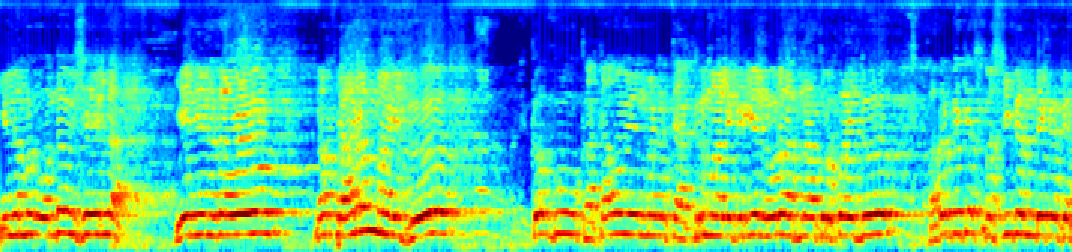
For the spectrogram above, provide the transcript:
ಇಲ್ಲಿ ನಮಗೆ ಒಂದೇ ವಿಷಯ ಇಲ್ಲ. ಏನೇನದಾವು, ನಾವು ಪ್ರಾರಂಭ ಮಾಡಿದ್ದು ಕಬ್ಬು, ಕಟಾವು ಏನು ಮಾಡಿ ಟ್ರ್ಯಾಕ್ಟರ್ ಮಾಲೀಕರಿಗೆ ನೂರ ಹದಿನಾಲ್ಕು ರೂಪಾಯಿ ಇದ್ದು ಅದ್ರ ಬಗ್ಗೆ ಸ್ಪಷ್ಟೀಕರಣ ಬೇಕಾಗತ್ತೆ.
